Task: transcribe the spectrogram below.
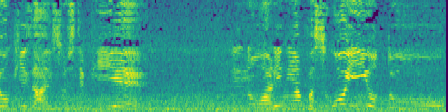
響機材そして PA の割にやっぱすごいいい音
